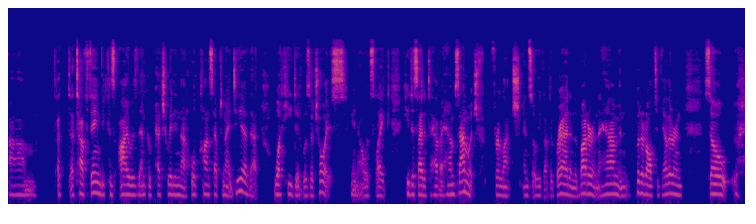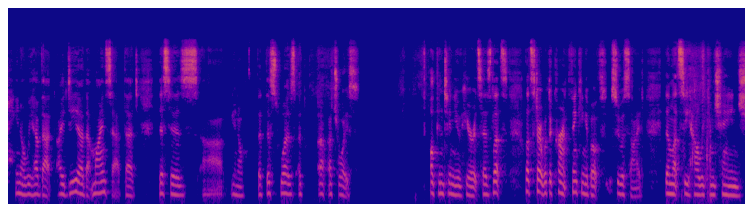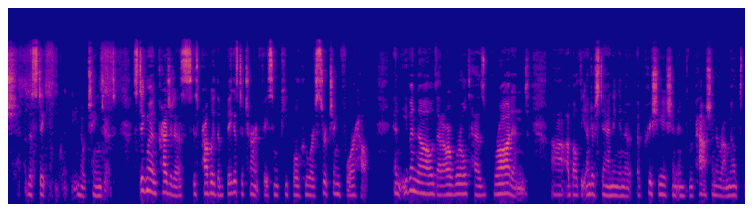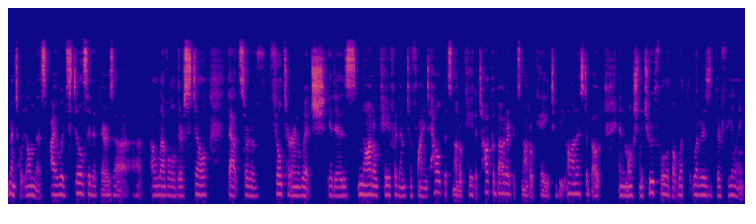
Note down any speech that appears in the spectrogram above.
um, a, a, tough thing because I was then perpetuating that whole concept and idea that what he did was a choice. You know, it's like he decided to have a ham sandwich for lunch. And so he got the bread and the butter and the ham and put it all together. And so, you know, we have that idea, that mindset that this is, uh, you know, that this was a, a, a choice. I'll continue here. It says, let's, let's start with the current thinking about suicide. Then let's see how we can change the stick, you know, change it. Stigma and prejudice is probably the biggest deterrent facing people who are searching for help. And even though that our world has broadened uh, about the understanding and appreciation and compassion around mental illness, I would still say that there's a, a, a level, there's still that sort of filter in which it is not okay for them to find help. It's not okay to talk about it. It's not okay to be honest about and emotionally truthful about what, what it is that they're feeling.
